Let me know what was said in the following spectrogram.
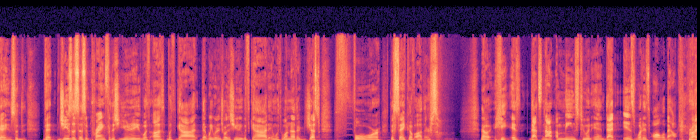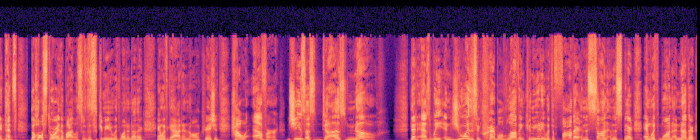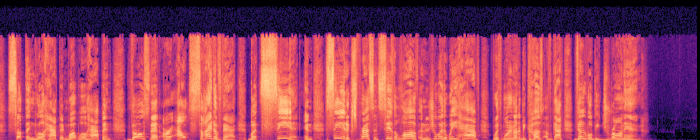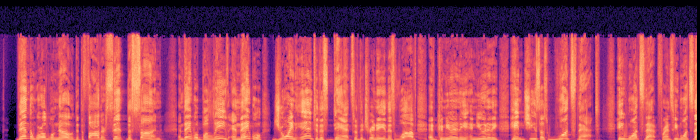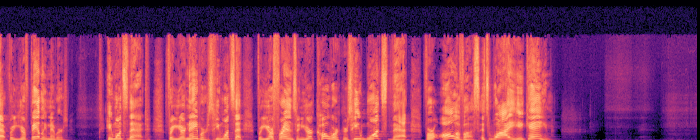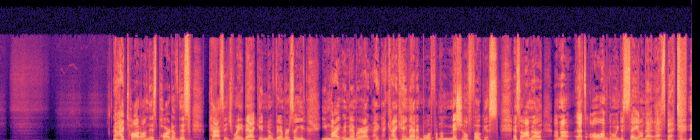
Okay, so th- that Jesus isn't praying for this unity with us, with God, that we would enjoy this unity with God and with one another just for the sake of others. Now, he is, that's not a means to an end. That is what it's all about, right? That's the whole story of the Bible. So this is communion with one another and with God and all creation. However, Jesus does know that as we enjoy this incredible loving community with the Father and the Son and the Spirit and with one another, something will happen. What will happen? Those that are outside of that, but see it and see it expressed and see the love and the joy that we have with one another because of God, they will be drawn in. Then the world will know that the Father sent the Son, and they will believe and they will join into this dance of the Trinity and this love and community and unity. And Jesus wants that. He wants that, friends. He wants that for your family members. He wants that for your neighbors. He wants that for your friends and your coworkers. He wants that for all of us. It's why he came. Now, I taught on this part of this passage way back in November, so you, you might remember I, I kind of came at it more from a missional focus. And so I'm gonna, I'm not, that's all I'm going to say on that aspect,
